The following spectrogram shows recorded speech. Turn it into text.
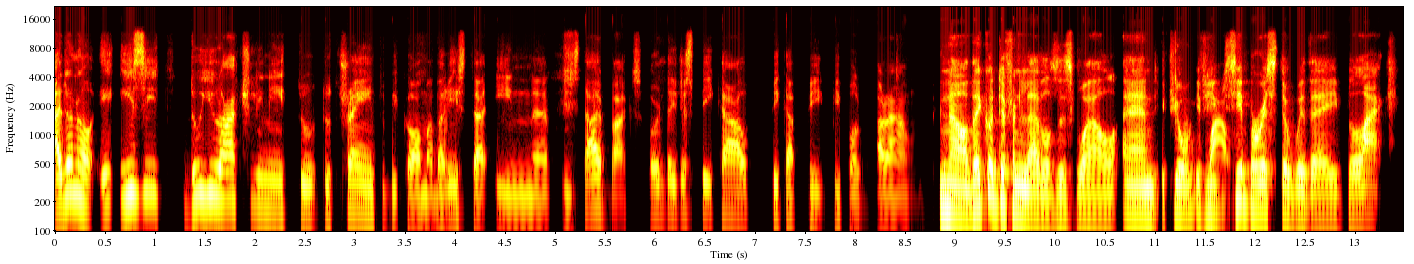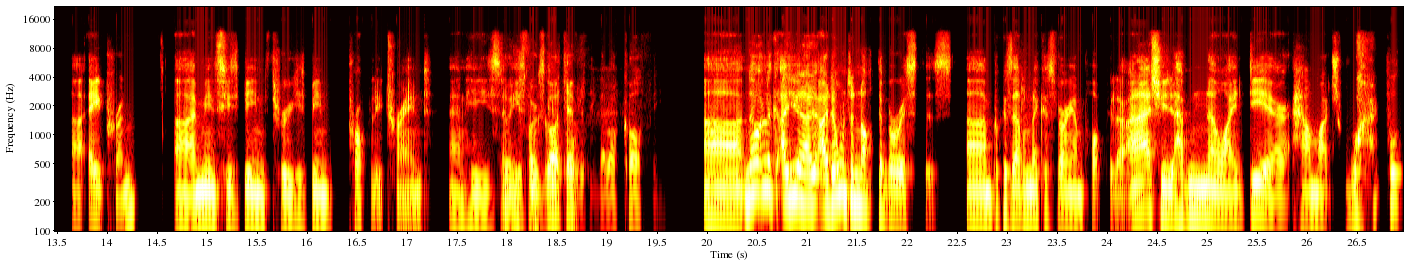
I don't know. Is it? Do you actually need to to train to become a barista in uh, in Starbucks, or they just pick out pick up pe- people around? No, they've got different levels as well. And if you if you wow. see a barista with a black uh, apron, uh, it means he's been through. He's been properly trained, and he's so and he he's forgot everything about coffee. Uh, no, look, I, you know, I don't want to knock the baristas um, because that'll make us very unpopular. And I actually have no idea how much work, well,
